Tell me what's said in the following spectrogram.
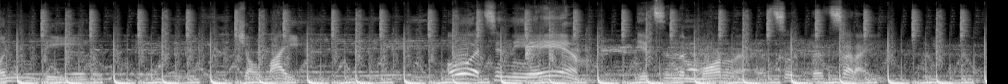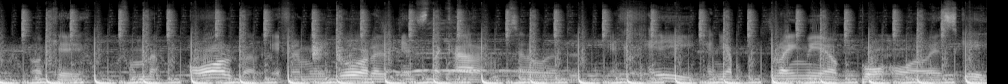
Monday, July. Oh, it's in the AM. It's in the morning. That's, that's alright. Okay. From the order, if I'm gonna go to Instacart hey, can you bring me a bottle of whiskey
